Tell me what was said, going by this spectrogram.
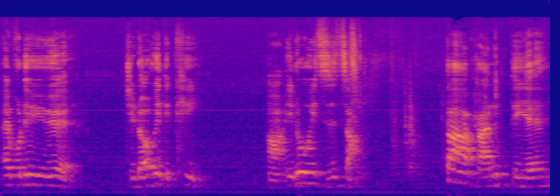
F 利月一路一直起，啊，一路一直涨，大盘跌，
